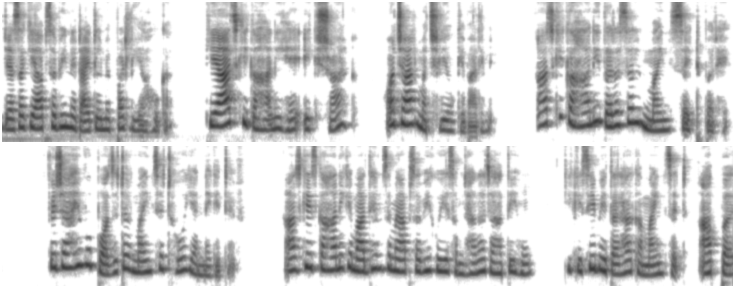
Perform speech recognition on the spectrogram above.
जैसा कि आप सभी ने टाइटल में पढ़ लिया होगा कि आज की कहानी है एक शार्क और चार मछलियों के बारे में। आज की कहानी दरअसल माइंडसेट पर है। फिर चाहे वो पॉजिटिव माइंडसेट हो या नेगेटिव आज की इस कहानी के माध्यम से मैं आप सभी को यह समझाना चाहती हूँ कि किसी भी तरह का माइंडसेट आप पर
